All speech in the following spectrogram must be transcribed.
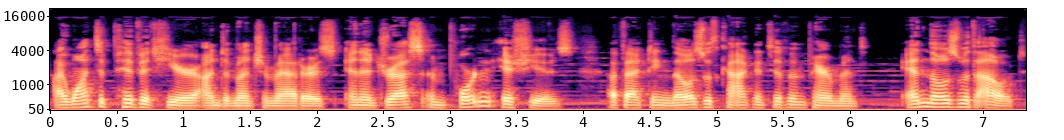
I want to pivot here on Dementia Matters and address important issues affecting those with cognitive impairment and those without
